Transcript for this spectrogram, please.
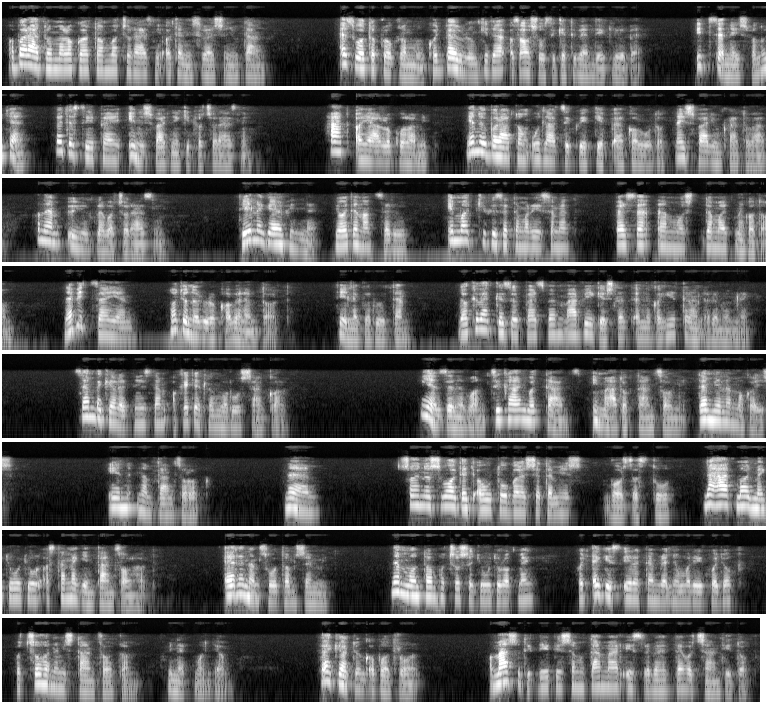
A barátommal akartam vacsorázni a teniszverseny után. Ez volt a programunk, hogy beülünk ide az alsó-szigeti vendéglőbe. Itt zene is van, ugye? De szép hely, én is vágynék itt vacsorázni. Hát, ajánlok valamit. Jenő barátom úgy látszik végképp elkalódott, ne is várjunk rá tovább, hanem üljünk le vacsorázni. Tényleg elvinne? Jaj, de nagyszerű. Én majd kifizetem a részemet. Persze nem most, de majd megadom. Ne vicceljen! Nagyon örülök, ha velem tart. Tényleg örültem. De a következő percben már véges lett ennek a hirtelen örömömnek. Szembe kellett néznem a kegyetlen valósággal. Milyen zene van, cikány vagy tánc? Imádok táncolni, remélem maga is. Én nem táncolok. Nem. Sajnos volt egy autóbalesetem és borzasztó. De hát majd meggyógyul, aztán megint táncolhat. Erre nem szóltam semmit. Nem mondtam, hogy sose gyógyulok meg, hogy egész életemre nyomorék vagyok, hogy soha nem is táncoltam minek mondjam. Felkeltünk a padról. A második lépésem után már észrevehette, hogy sántítok.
